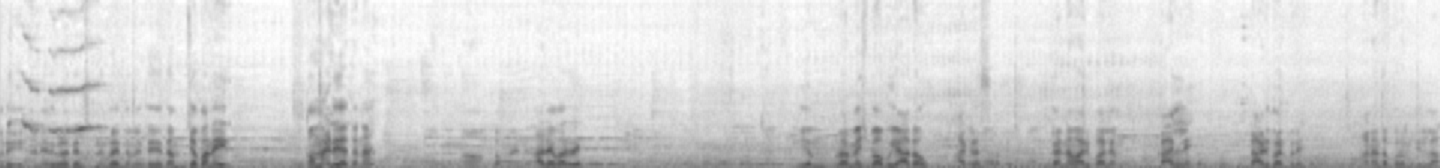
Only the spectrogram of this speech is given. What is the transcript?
మరి అనేది కూడా తెలుసుకునే ప్రయత్నం అయితే చేద్దాం. చెప్పని కమాండ్ జతనా? కమాండ్ అది ఎవరిది? M Ramesh Babu Yadav address Gannavaripalem colony Tadipatri Anantapuram జిల్లా.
